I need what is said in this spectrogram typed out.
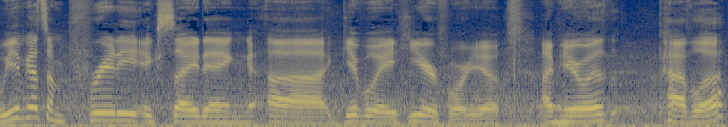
we've got some pretty exciting uh, giveaway here for you. I'm here with Pavla.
